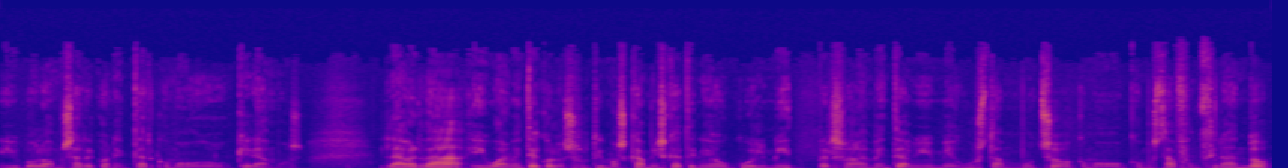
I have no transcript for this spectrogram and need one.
y volvamos a reconectar como queramos. La verdad, igualmente con los últimos cambios que ha tenido Google Meet, personalmente a mí me gustan mucho cómo, cómo está funcionando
